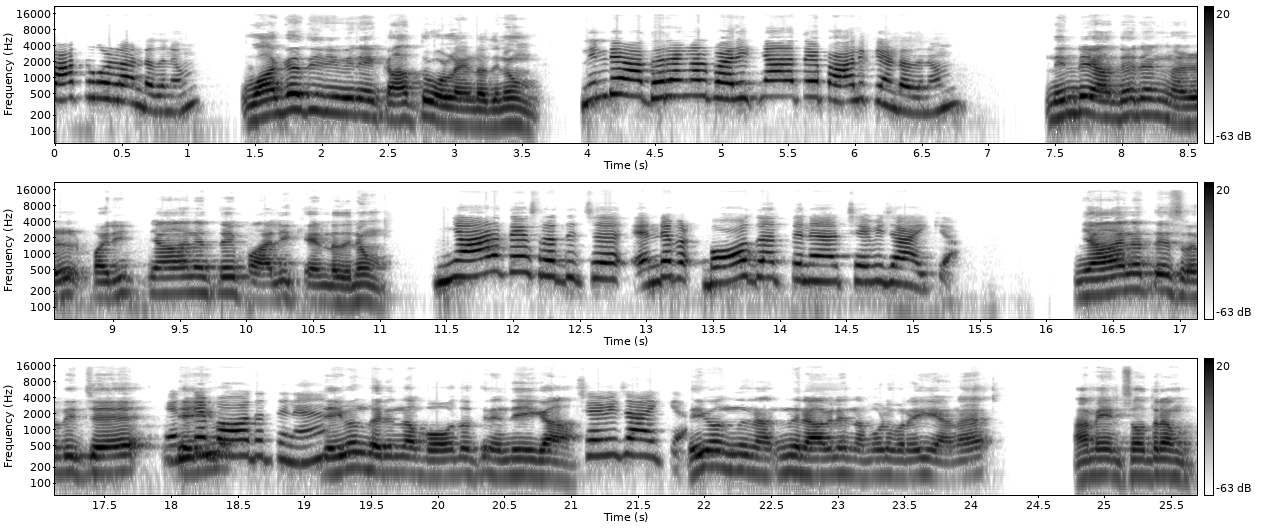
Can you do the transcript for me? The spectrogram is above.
കാത്തുകൊള്ളേണ്ടതിനും വകതിരിവിനെ കാത്തുകൊള്ളേണ്ടതിനും നിന്റെ അധരങ്ങൾ പരിജ്ഞാനത്തെ പാലിക്കേണ്ടതിനും നിന്റെ അധരങ്ങൾ പരിജ്ഞാനത്തെ പാലിക്കേണ്ടതിനും ജ്ഞാനത്തെ ശ്രദ്ധിച്ച് എന്റെ ബോധത്തിന് ചെവി ചായ്ക്കാം. ജ്ഞാനത്തെ ശ്രദ്ധിച്ച് എന്റെ ബോധത്തിന് ദൈവം തരുന്ന ബോധത്തിന് എന്ത് ചെയ്യുക? ദൈവം ഇന്ന് രാവിലെ നമ്മോട് പറയുകയാണ്. ആമേൻ. സ്വത്രം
